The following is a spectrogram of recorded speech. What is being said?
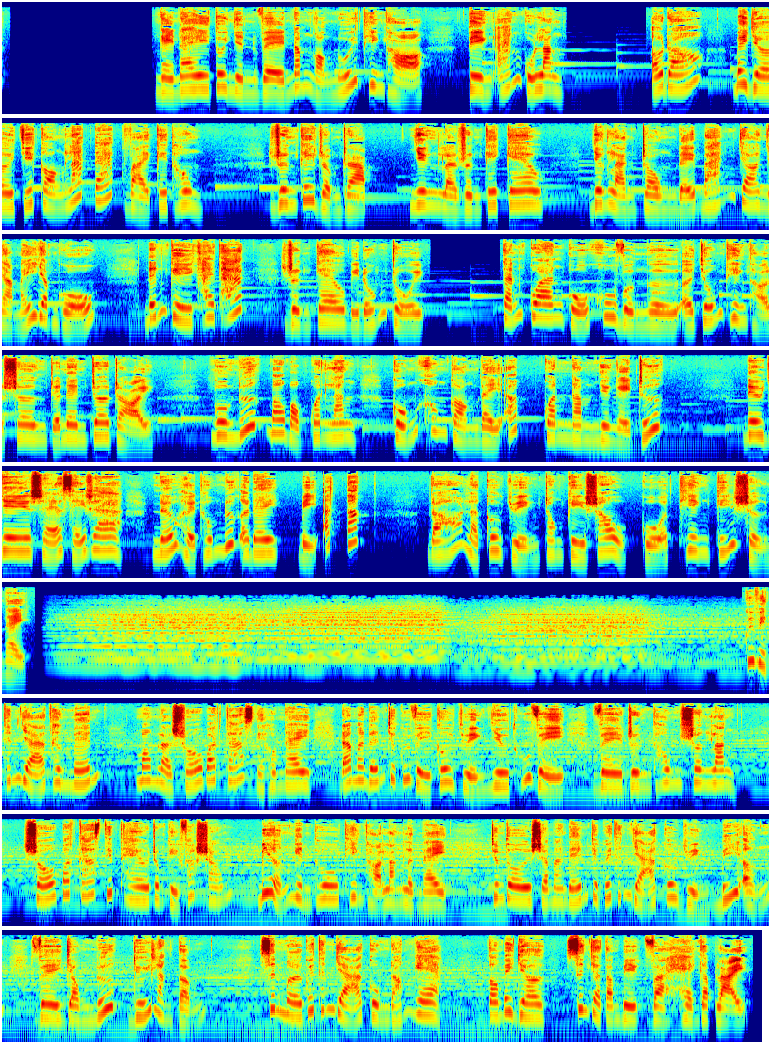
Ngày nay tôi nhìn về năm ngọn núi thiên thọ, tiền án của lăng. Ở đó, bây giờ chỉ còn lác đác vài cây thông. Rừng cây rậm rạp, nhưng là rừng cây keo, dân làng trồng để bán cho nhà máy dăm gỗ. Đến kỳ khai thác, rừng keo bị đốn trụi. Cảnh quan của khu vườn ngự ở chốn Thiên Thọ Sơn trở nên trơ trọi. Nguồn nước bao bọc quanh lăng cũng không còn đầy ấp quanh năm như ngày trước. Điều gì sẽ xảy ra nếu hệ thống nước ở đây bị ách tắc? Đó là câu chuyện trong kỳ sau của thiên ký sự này. Quý vị thính giả thân mến, mong là số podcast ngày hôm nay đã mang đến cho quý vị câu chuyện nhiều thú vị về rừng thông Sơn Lăng. Số podcast tiếp theo trong kỳ phát sóng Bí ẩn nghìn thu thiên thọ lăng lần này chúng tôi sẽ mang đến cho quý thính giả câu chuyện bí ẩn về dòng nước dưới lăng tẩm. Xin mời quý thính giả cùng đón nghe. Còn bây giờ, xin chào tạm biệt và hẹn gặp lại.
